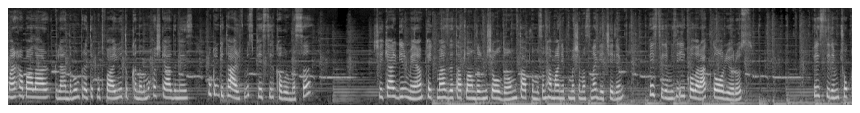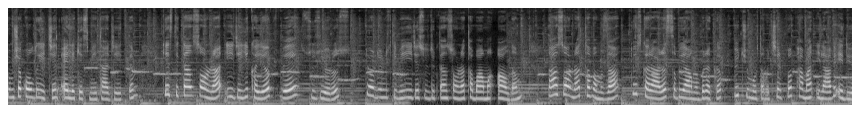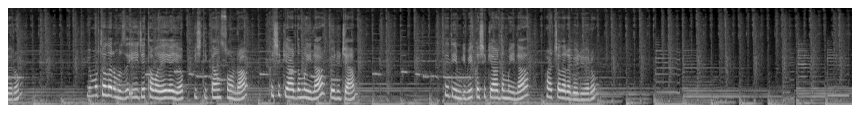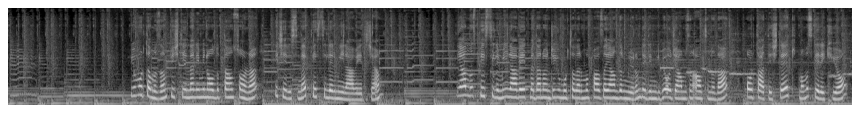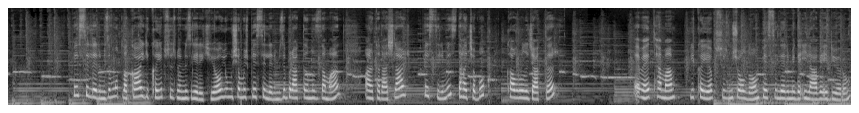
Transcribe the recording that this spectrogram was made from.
Merhabalar, Gülendam'ın Pratik Mutfağı YouTube kanalıma hoş geldiniz. Bugünkü tarifimiz pestil kavurması. Şeker girmeyen pekmezle tatlandırmış olduğum tatlımızın hemen yapım aşamasına geçelim. Pestilimizi ilk olarak doğruyoruz. Pestilim çok yumuşak olduğu için elle kesmeyi tercih ettim. Kestikten sonra iyice yıkayıp ve süzüyoruz. Gördüğünüz gibi iyice süzdükten sonra tabağıma aldım. Daha sonra tavamıza göz kararı sıvı yağımı bırakıp 3 yumurtamı çırpıp hemen ilave ediyorum. Yumurtalarımızı iyice tavaya yayıp piştikten sonra kaşık yardımıyla böleceğim. Dediğim gibi kaşık yardımıyla parçalara bölüyorum. Yumurtamızın piştiğinden emin olduktan sonra içerisine pestillerimi ilave edeceğim. Yalnız pestilimi ilave etmeden önce yumurtalarımı fazla yandırmıyorum. Dediğim gibi ocağımızın altını da orta ateşte tutmamız gerekiyor. Pestillerimizi mutlaka yıkayıp süzmemiz gerekiyor. Yumuşamış pestillerimizi bıraktığımız zaman arkadaşlar pestilimiz daha çabuk kavrulacaktır. Evet hemen yıkayıp süzmüş olduğum pestillerimi de ilave ediyorum.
